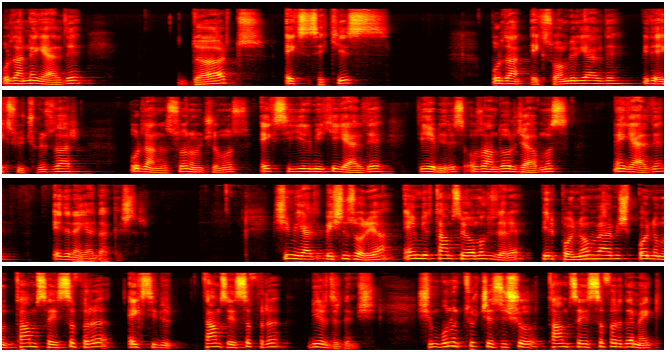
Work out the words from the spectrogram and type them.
Buradan ne geldi? 4 eksi 8. Buradan eksi 11 geldi. Bir de eksi 3'ümüz var. Buradan da sonucumuz eksi 22 geldi diyebiliriz. O zaman doğru cevabımız ne geldi? Edirne geldi arkadaşlar. Şimdi geldik 5. soruya. En bir tam sayı olmak üzere bir polinom vermiş. Polinomun tam sayı sıfırı eksi bir tam sayı sıfırı 1'dir demiş. Şimdi bunun Türkçesi şu tam sayı 0 demek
